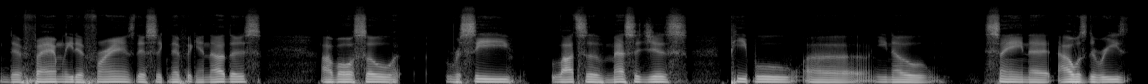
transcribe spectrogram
their family, their friends, their significant others. I've also received lots of messages, people, uh, you know, saying that I was the reason,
